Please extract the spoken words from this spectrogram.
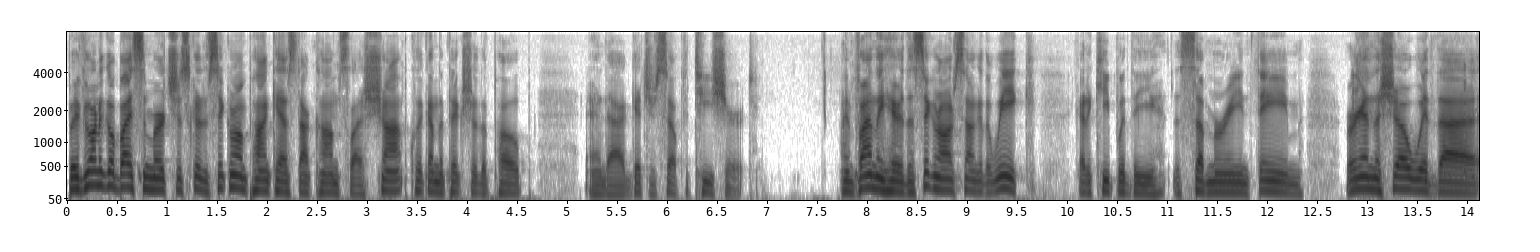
But if you want to go buy some merch, just go to sickandwrongpodcast.com slash shop, click on the picture of the Pope, and uh, get yourself a T-shirt. And finally, here the Sick song of the week. Got to keep with the the submarine theme. We're end the show with uh,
